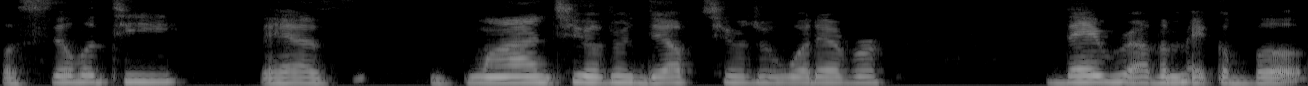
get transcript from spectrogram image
facility that has blind children, deaf children, whatever, they rather make a buck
